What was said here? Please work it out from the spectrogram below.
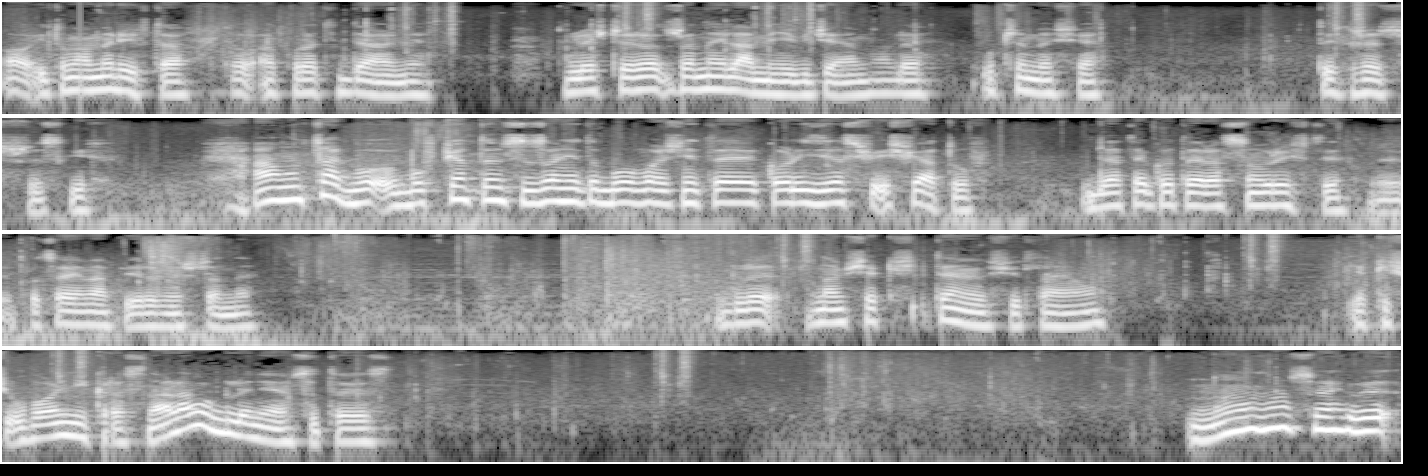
O, i tu mamy rifta, to akurat idealnie. W ogóle jeszcze ża- żadnej lamy nie widziałem, ale uczymy się tych rzeczy wszystkich. A, no tak, bo, bo w piątym sezonie to było właśnie te kolizja świ- światów. Dlatego teraz są rifty y, po całej mapie rozmieszczone. W ogóle nam się jakieś itemy wyświetlają. Jakiś uwolnik krasnala? W ogóle nie wiem co to jest. No, no co jakby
